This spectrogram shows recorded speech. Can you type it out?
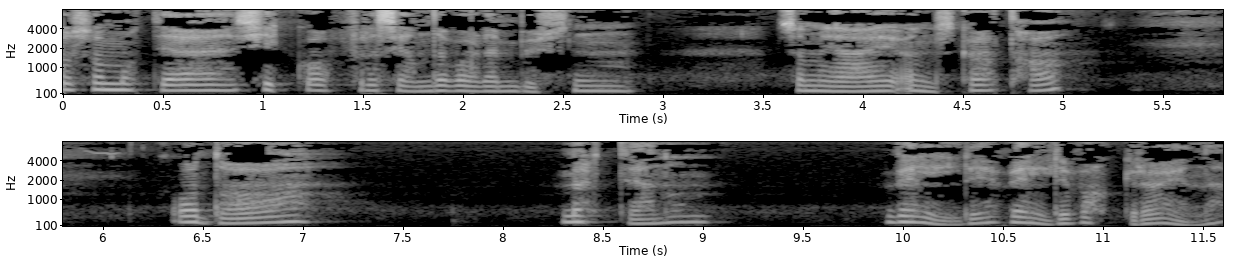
og så måtte jeg kikke opp for å se om det var den bussen som jeg ønska å ta. Og da møtte jeg noen veldig, veldig vakre øyne.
